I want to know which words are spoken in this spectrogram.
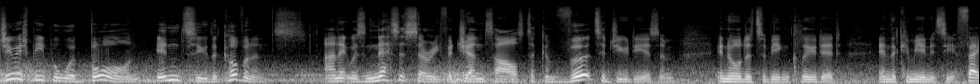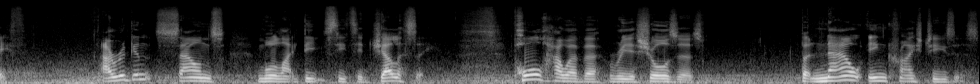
Jewish people were born into the covenants, and it was necessary for Gentiles to convert to Judaism in order to be included in the community of faith. Arrogance sounds more like deep seated jealousy. Paul, however, reassures us but now in Christ Jesus,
